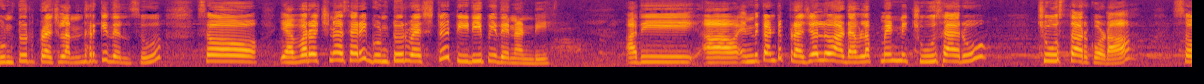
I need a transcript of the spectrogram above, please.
గుంటూరు ప్రజలందరికీ తెలుసు. సో ఎవరు వచ్చినా సరే గుంటూరు వెస్ట్ టీడీపీదేనండి. అది ఎందుకంటే ప్రజలు ఆ డెవలప్మెంట్ని చూశారు చూస్తారు కూడా. సో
